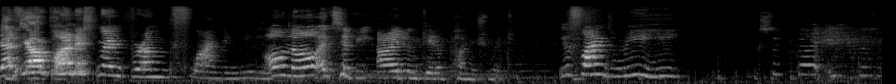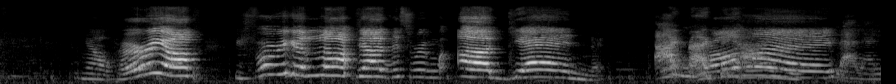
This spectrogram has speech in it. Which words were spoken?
That's your punishment from sliming me. Oh no, except I don't get a punishment. You slimed me. Except that it doesn't matter. Now hurry up before we get locked out of this room again. I'm right Wrong behind way. La, la, la,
